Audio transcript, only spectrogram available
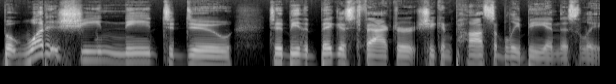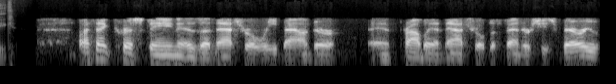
But what does she need to do to be the biggest factor she can possibly be in this league? I think Kristine is a natural rebounder and probably a natural defender. She's very,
